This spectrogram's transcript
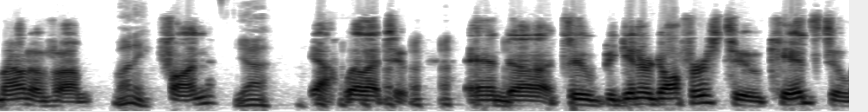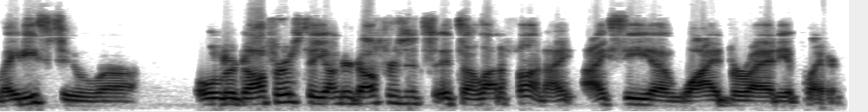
amount of um, money. fun. Yeah. Yeah well that too. And uh, to beginner golfers to kids to ladies to uh, older golfers to younger golfers, it's it's a lot of fun. I I see a wide variety of players.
